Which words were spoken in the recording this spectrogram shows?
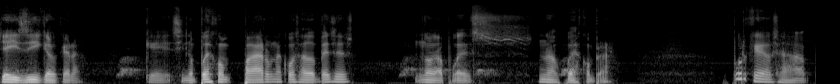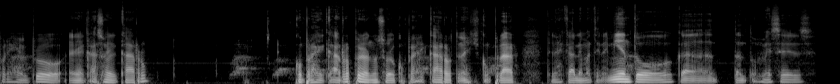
Jay-Z, creo que era. Que si no puedes pagar una cosa dos veces, no la puedes. No la puedes comprar. Porque, o sea, por ejemplo, en el caso del carro compras el carro, pero no solo compras el carro, tenés que comprar, tenés que darle mantenimiento cada tantos meses,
